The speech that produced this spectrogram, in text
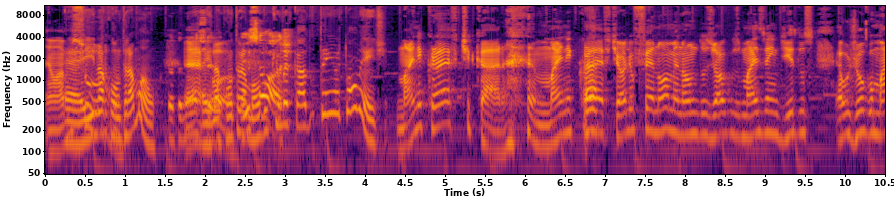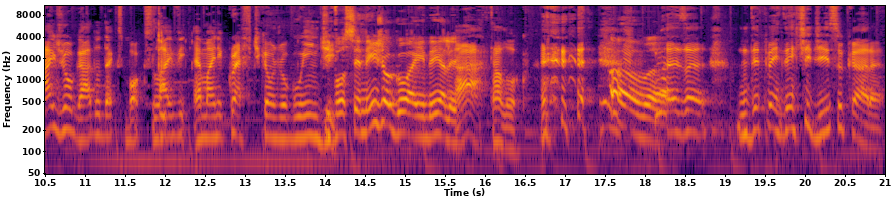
é um absurdo. É ir na contramão. É, é ir na contramão do que acho. o mercado tem atualmente. Minecraft, cara. Minecraft, é. olha o fenômeno. Um dos jogos mais vendidos. É o jogo mais jogado do Xbox Live. É Minecraft, que é um jogo indie. E você nem jogou ainda, hein, Ale? Ah, tá louco. Mano. Mas, é, independente disso, cara,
